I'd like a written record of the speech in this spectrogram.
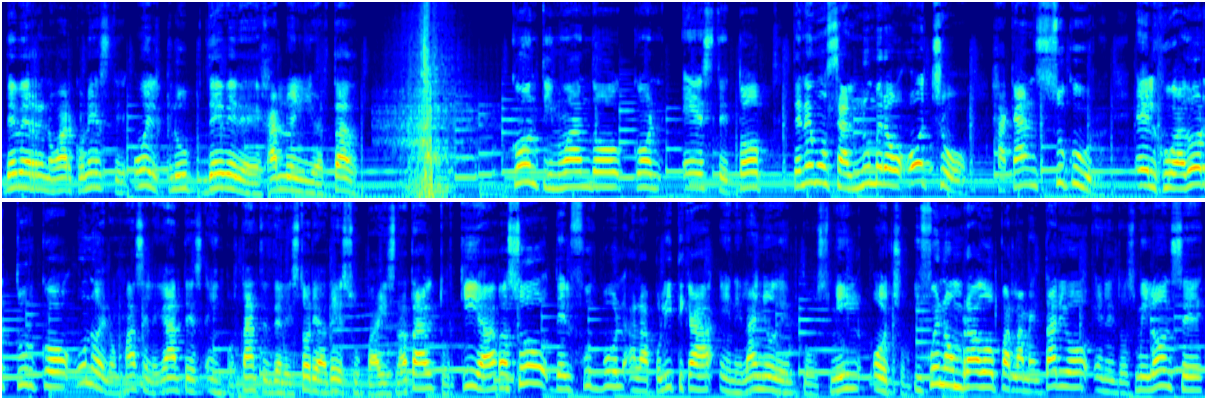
debe renovar con este o el club debe de dejarlo en libertad. Continuando con este top, tenemos al número 8, Hakan Sukur, el jugador turco, uno de los más elegantes e importantes de la historia de su país natal, Turquía, pasó del fútbol a la política en el año de 2008 y fue nombrado parlamentario en el 2011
